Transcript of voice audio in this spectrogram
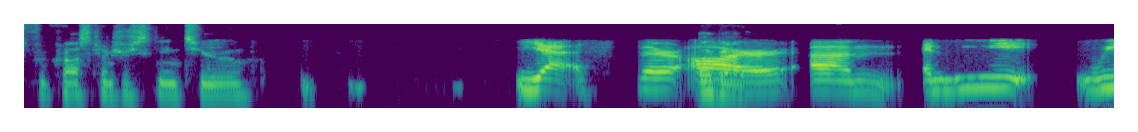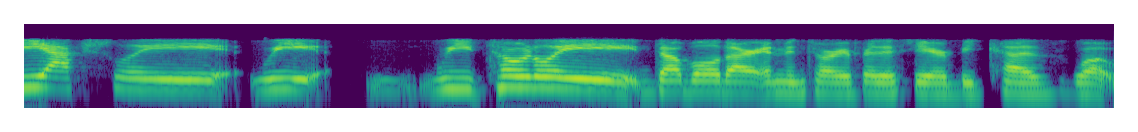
for cross country skiing too? Yes, there are. Okay. Um, and we we actually we we totally doubled our inventory for this year because what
